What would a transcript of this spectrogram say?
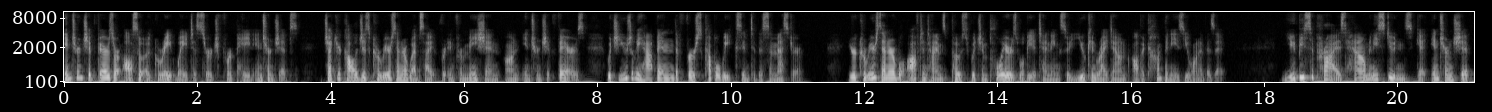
Internship fairs are also a great way to search for paid internships. Check your college's Career Center website for information on internship fairs, which usually happen the first couple weeks into the semester. Your Career Center will oftentimes post which employers will be attending so you can write down all the companies you want to visit. You'd be surprised how many students get internship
